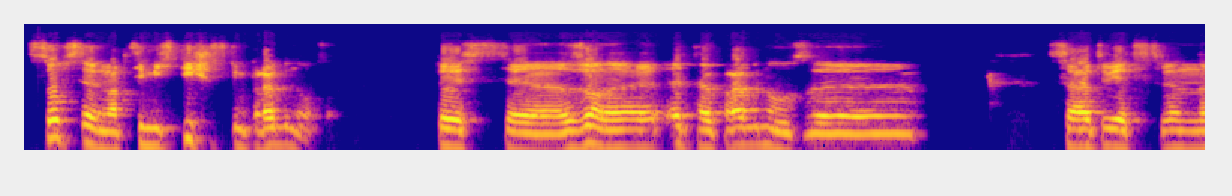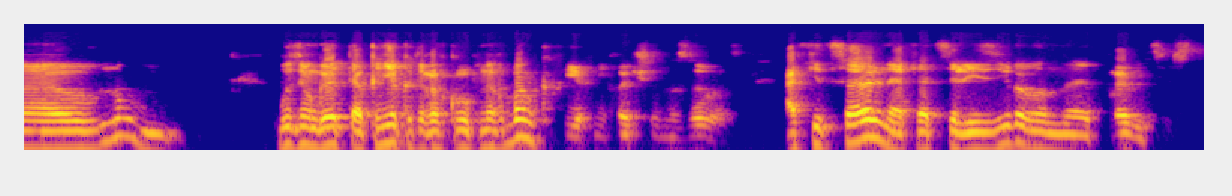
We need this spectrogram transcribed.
собственным оптимистическим прогнозам. То есть э, зона, это прогноз, э, соответственно, ну, будем говорить так, некоторых крупных банков, я их не хочу называть, официальное, официализированное правительство.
